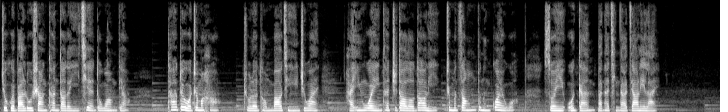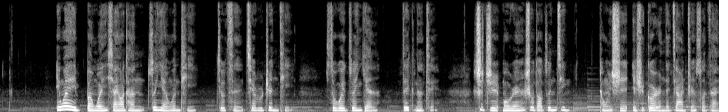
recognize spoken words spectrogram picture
就会把路上看到的一切都忘掉。他对我这么好，除了同胞情谊之外，还因为他知道楼道里这么脏不能怪我，所以我敢把他请到家里来。因为本文想要谈尊严问题，就此切入正题。所谓尊严 （dignity），是指某人受到尊敬，同时也是个人的价值所在。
